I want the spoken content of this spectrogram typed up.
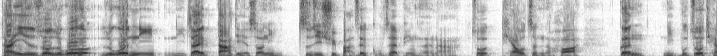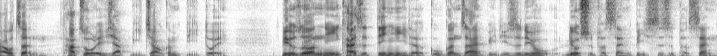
他意思说，如果如果你你在大跌的时候，你自己去把这个股债平衡啊做调整的话，跟你不做调整，他做了一下比较跟比对。比如说，你一开始定义的股跟债比例是六六十 percent 比四十 percent，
